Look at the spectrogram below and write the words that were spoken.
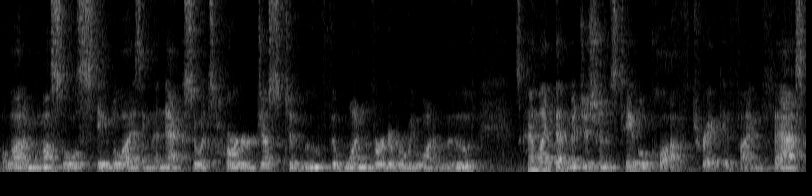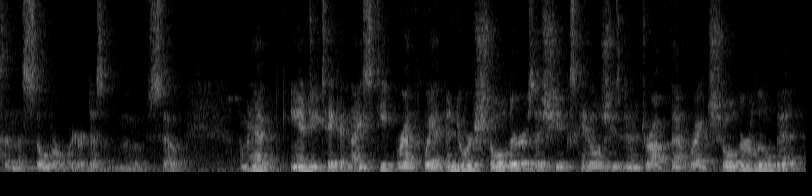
a lot of muscles stabilizing the neck, so it's harder just to move the one vertebra we want to move. It's kind of like that magician's tablecloth trick. If I'm fast, then the silverware doesn't move. So I'm going to have Angie take a nice deep breath way up into her shoulders. As she exhales, she's going to drop that right shoulder a little bit.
